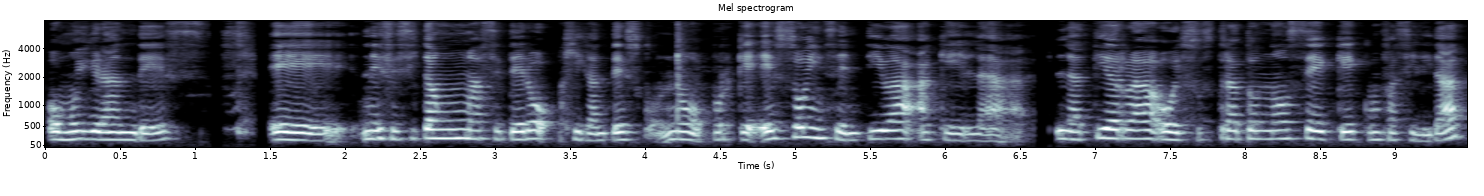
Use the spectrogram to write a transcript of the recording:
o muy grandes, eh, necesitan un macetero gigantesco no, porque eso incentiva a que la, tierra o el sustrato no seque con facilidad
